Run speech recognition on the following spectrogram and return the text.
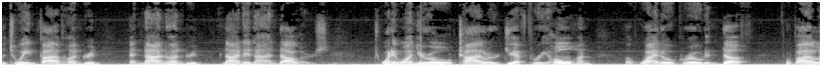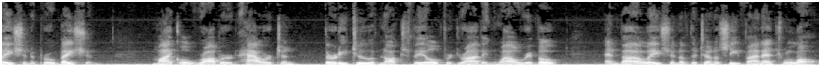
between $500 and $999. 21 year old Tyler Jeffrey Holman of White Oak Road in Duff for violation of probation. Michael Robert Howerton, 32 of Knoxville, for driving while revoked and violation of the Tennessee financial law.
